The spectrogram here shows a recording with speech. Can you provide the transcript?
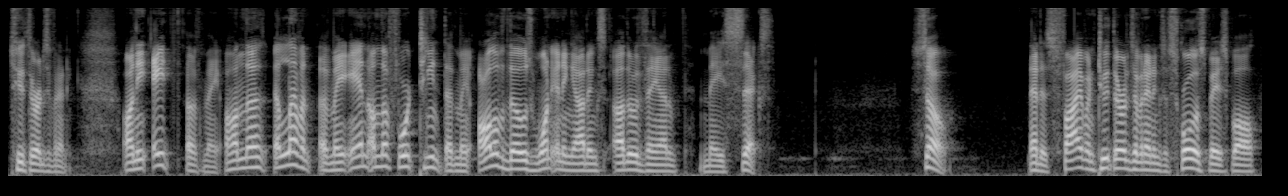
two thirds of an inning. On the 8th of May, on the 11th of May, and on the 14th of May, all of those one inning outings other than May 6th. So, that is five and two thirds of an innings of scoreless baseball.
